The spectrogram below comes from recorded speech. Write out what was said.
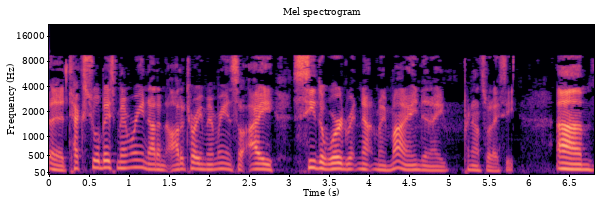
a textual based memory, not an auditory memory, and so I see the word written out in my mind and I pronounce what I see. Um,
